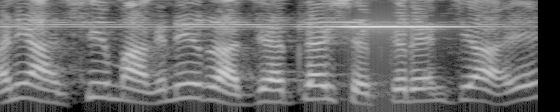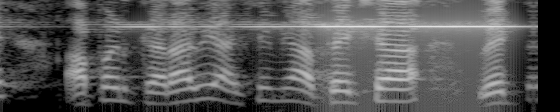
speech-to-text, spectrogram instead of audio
आणि अशी मागणी राज्यातल्या शेतकऱ्यांची आहे. आपण करावी अशी मी अपेक्षा व्यक्त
